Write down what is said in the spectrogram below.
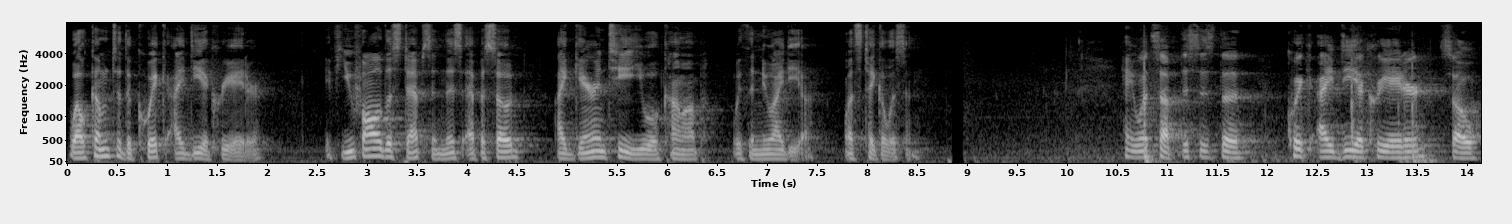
Welcome to the Quick Idea Creator. If you follow the steps in this episode, I guarantee you will come up with a new idea. Let's take a listen. Hey, what's up? This is the Quick Idea Creator. So,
